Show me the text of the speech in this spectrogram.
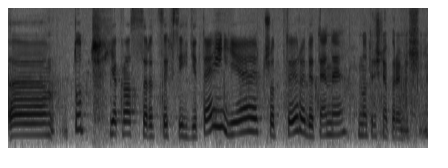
Е, Тут якраз серед цих всіх дітей є чотири дитини внутрішньо переміщені.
